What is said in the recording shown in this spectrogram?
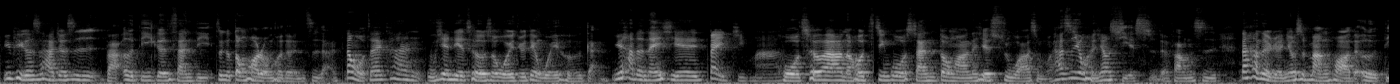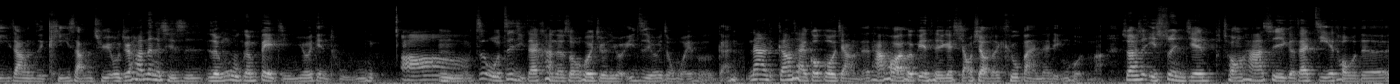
因为皮克斯他就是把二 D 跟三 D 这个动画融合的很自然。但我在看《无限列车》的时候，我也有点违和感，因为他的那些背景嘛，火车啊，然后经过山洞啊，那些树啊什么，他是用很像写实的方式，但他的人又是漫画的二 D 这样子 key 上去，我觉得他那个其实人物跟背景有一点突兀。哦，嗯，这我自己在看的时候会觉得有一直有一种违和感。那刚才 GoGo 讲的，他后来会变成一个小小的 Q 版的灵魂嘛？虽然是一瞬间从他是一个在街头的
